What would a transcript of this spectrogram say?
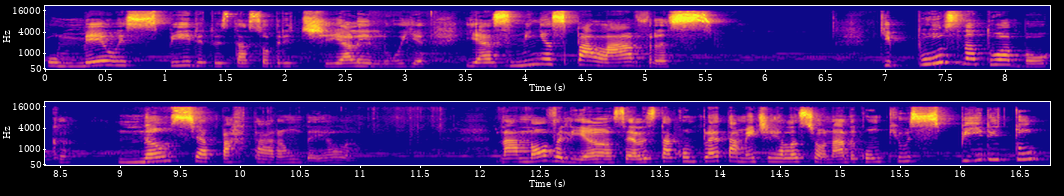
O meu espírito está sobre ti, aleluia, e as minhas palavras que pus na tua boca não se apartarão dela. Na nova aliança, ela está completamente relacionada com o que o Espírito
